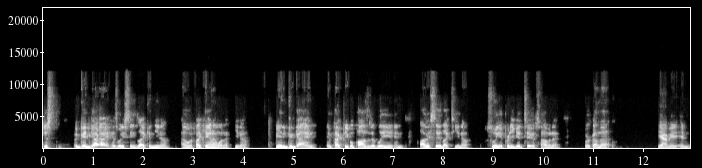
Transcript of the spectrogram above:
just a good guy is what he seems like, and you know, I, if I can, I want to you know be a good guy and impact people positively, and obviously, I'd like to you know swing it pretty good too. So I'm gonna work on that. Yeah, I mean, and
